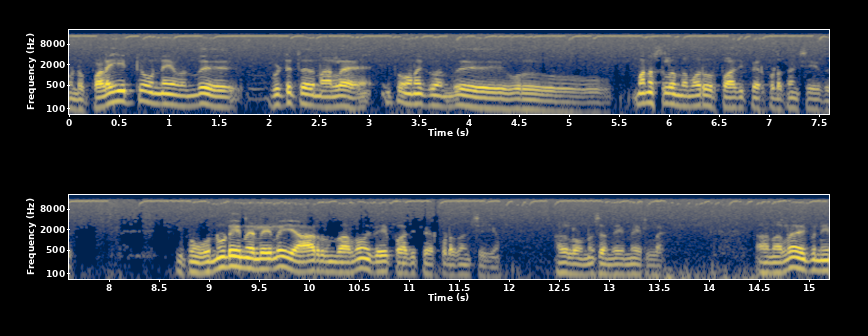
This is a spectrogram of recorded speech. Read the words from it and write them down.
உன்னை பழகிட்டு உன்னை வந்து விட்டுட்டதுனால இப்போ உனக்கு வந்து ஒரு மனசில் இந்த மாதிரி ஒரு பாதிப்பு ஏற்படத்தான் செய்யுது. இப்போ உன்னுடைய நிலையில் யார் இருந்தாலும் இதே பாதிப்பு ஏற்பட தான் செய்யும். அதில் ஒன்றும் சந்தேகமே இல்லை. அதனால் இப்போ நீ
